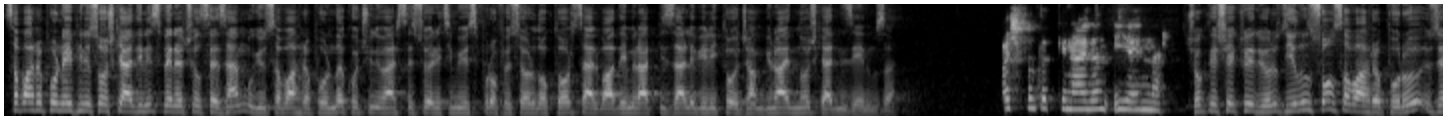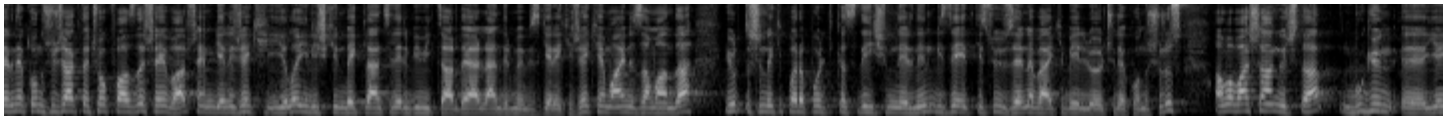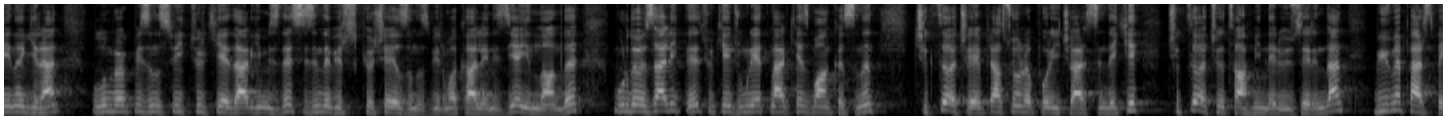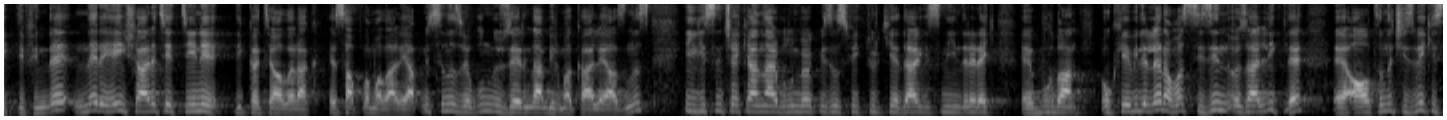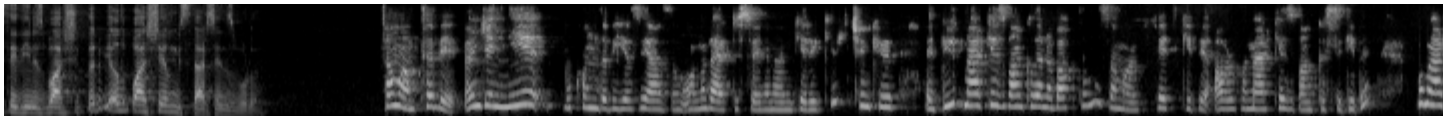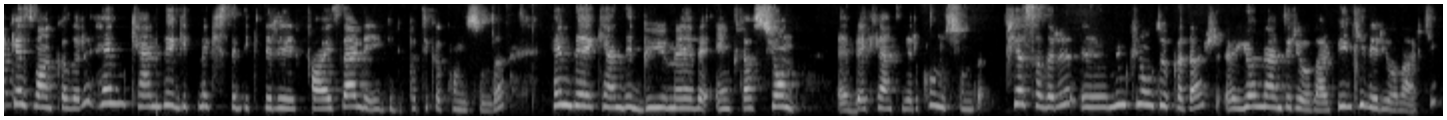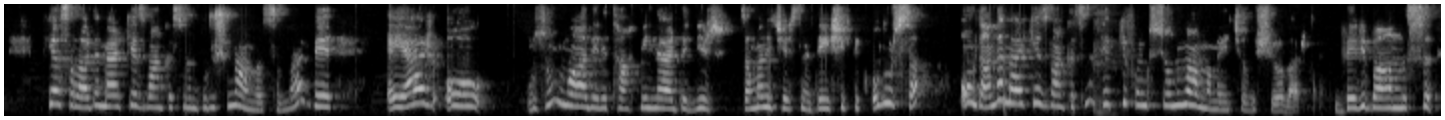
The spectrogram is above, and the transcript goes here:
Sabah raporuna hepiniz hoş geldiniz. Ben Açıl Sezen. Bugün sabah raporunda Koç Üniversitesi öğretim üyesi Profesör Doktor Selva Demiralp bizlerle birlikte hocam. Günaydın, hoş geldiniz yayınımıza. Hoş bulduk, günaydın, iyi yayınlar. Çok teşekkür ediyoruz. Yılın son sabah raporu üzerine konuşacak da çok fazla şey var. Hem gelecek yıla ilişkin beklentileri bir miktar değerlendirmemiz gerekecek. Hem aynı zamanda yurt dışındaki para politikası değişimlerinin bize etkisi üzerine belki belli ölçüde konuşuruz. Ama başlangıçta bugün e, yayına giren Bloomberg Business Week Türkiye dergimizde sizin de bir köşe yazınız, bir makaleniz yayınlandı. Burada özellikle Türkiye Cumhuriyet Merkez Bankası'nın çıktı açığı enflasyon raporu içerisindeki çıktı açığı tahminleri üzerinden büyüme perspektifinde nereye işaret ettiğini dikkate alarak hesaplamalar yapmışsınız ve bunun üzerinden bir makale yazdınız. İlgisini çekenler Bloomberg Business Week Türkiye dergisini indirerek e, buradan okuyabilirler ama sizin özellikle e, altını çizmek istediğiniz başlıkları bir alıp başlayalım isterseniz burada. Tamam tabii. Önce niye bu konuda bir yazı yazdım onu belki söylemem gerekir. Çünkü e, büyük merkez bankalarına baktığımız zaman FED gibi, Avrupa Merkez Bankası gibi bu merkez bankaları hem kendi gitmek istedikleri faizlerle ilgili patika konusunda hem de kendi büyüme ve enflasyon e, beklentileri konusunda piyasaları e, mümkün olduğu kadar yönlendiriyorlar, bilgi veriyorlar ki piyasalarda Merkez Bankası'nın duruşunu anlasınlar ve eğer o uzun vadeli tahminlerde bir zaman içerisinde değişiklik olursa oradan da Merkez Bankası'nın tepki fonksiyonunu anlamaya çalışıyorlar. Veri bağımlısı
